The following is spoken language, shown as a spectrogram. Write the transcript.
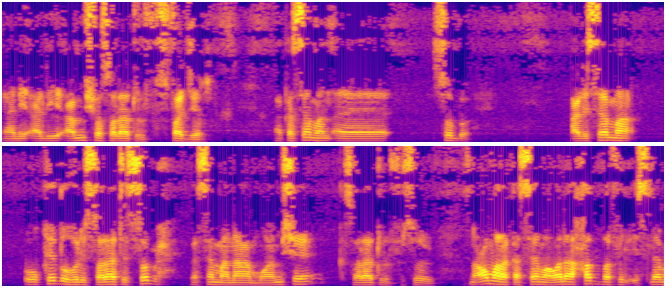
yani aliamshwa salatu al-fajr akasema uh, sub alisema uqidhuhu li salati subh akasema naam muamshe salatu al-fajr na Umar akasema wala hadha fil islam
